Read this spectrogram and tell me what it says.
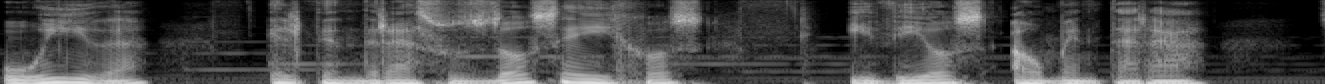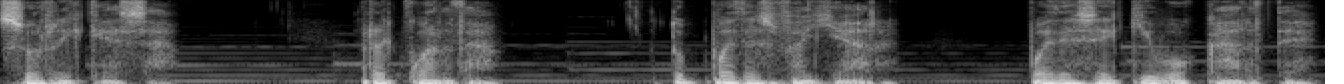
huida, él tendrá sus doce hijos y Dios aumentará su riqueza. Recuerda, tú puedes fallar, puedes equivocarte,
